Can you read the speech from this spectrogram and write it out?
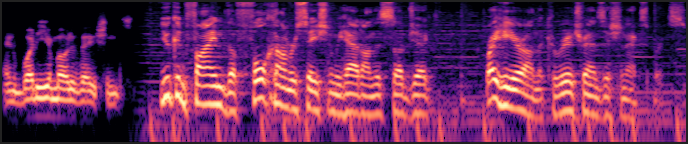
and what are your motivations. You can find the full conversation we had on this subject right here on the Career Transition Experts.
